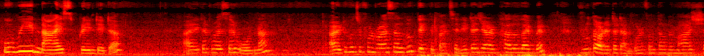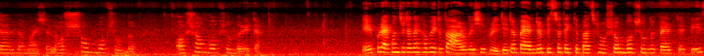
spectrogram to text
খুবই নাইস প্রিন্ট এটা। আর এটা ড্রেসের ওড়না। আর এটা হচ্ছে ফুল রয়্যাল লুক দেখতে পাচ্ছেন। এটা যার ভালো লাগবে, দ্রুত অর্ডারটা ডান করে ফেলতে হবে। মাশাআল্লাহ মাশাআল্লাহ, অসম্ভব সুন্দর অসম্ভব সুন্দর এটা। এরপর এখন যেটা দেখাবো, এটা তো আরও বেশি প্রিটি এটা প্যান্টের পিসটা দেখতে পাচ্ছেন, অসম্ভব সুন্দর প্যান্টের পিস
